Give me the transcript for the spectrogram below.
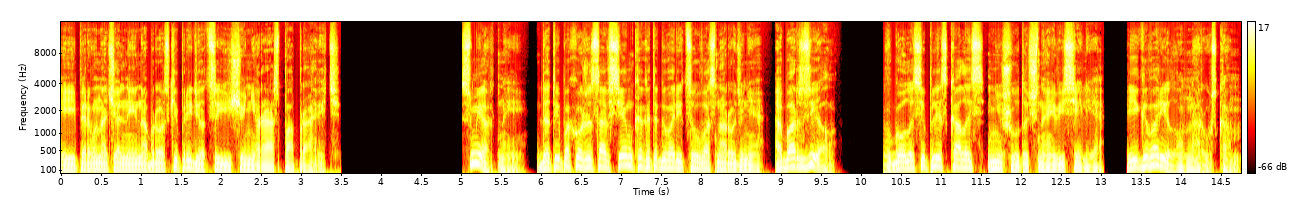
и первоначальные наброски придется еще не раз поправить. «Смертный, да ты, похоже, совсем, как это говорится у вас на родине, оборзел!» В голосе плескалось нешуточное веселье, и говорил он на русском.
